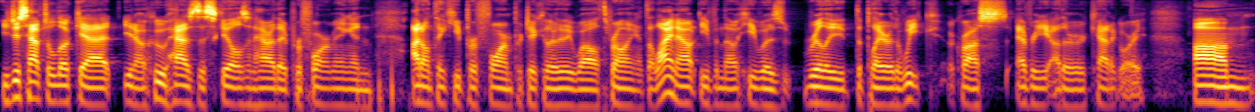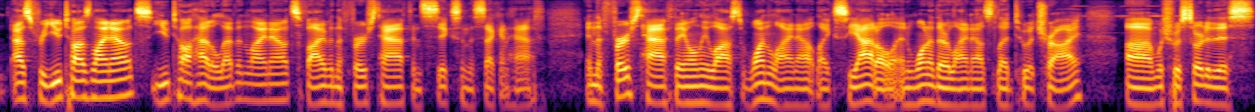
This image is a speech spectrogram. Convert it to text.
you just have to look at you know who has the skills and how are they performing. And I don't think he performed particularly well throwing at the line out, even though he was really the player of the week across every other category. Um, as for Utah's lineouts, Utah had 11 lineouts, five in the first half and six in the second half. In the first half, they only lost one lineout like Seattle, and one of their lineouts led to a try, um, which was sort of this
